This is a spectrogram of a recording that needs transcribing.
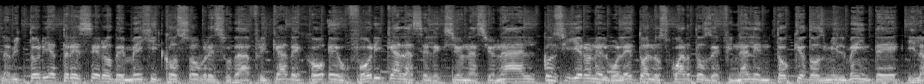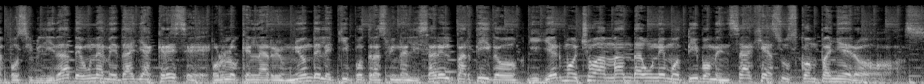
La victoria 3-0 de México sobre Sudáfrica dejó eufórica a la selección nacional, consiguieron el boleto a los cuartos de final en Tokio 2020 y la posibilidad de una medalla crece, por lo que en la reunión del equipo tras finalizar el partido, Guillermo Ochoa manda un emotivo mensaje a sus compañeros.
